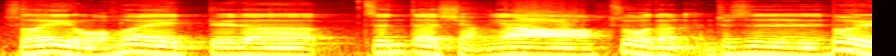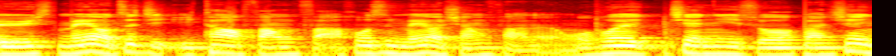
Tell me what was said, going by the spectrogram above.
所以我会觉得，真的想要做的人，就是对于没有自己一套方法或是没有想法的人，我会建议说，短线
